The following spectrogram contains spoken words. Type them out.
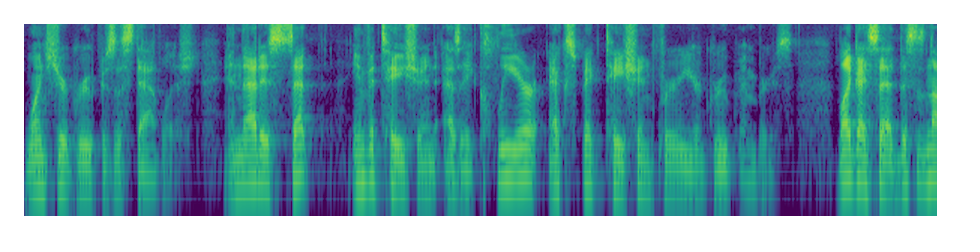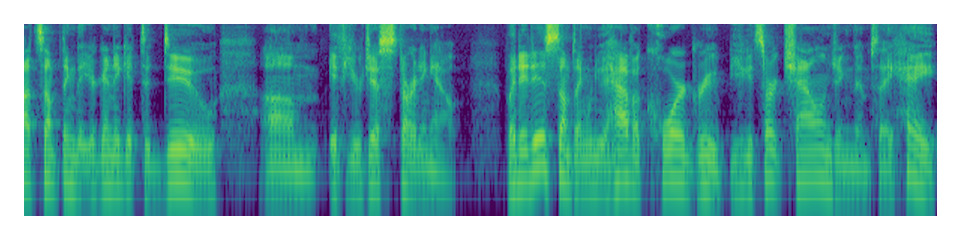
once your group is established, and that is set invitation as a clear expectation for your group members. Like I said, this is not something that you're going to get to do um, if you're just starting out. But it is something when you have a core group, you can start challenging them, say, hey,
